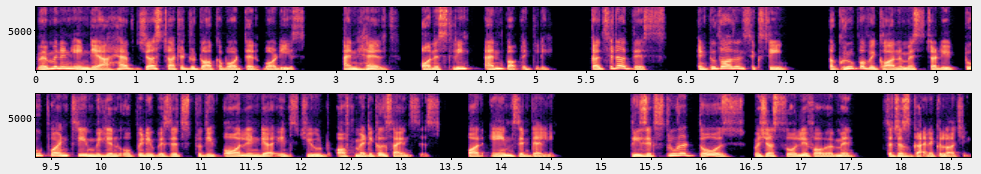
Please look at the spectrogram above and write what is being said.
women in India have just started to talk about their bodies and health honestly and publicly. Consider this in 2016, a group of economists studied 2.3 million OPD visits to the All India Institute of Medical Sciences, or AIIMS in Delhi. These excluded those which are solely for women, such as gynecology.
